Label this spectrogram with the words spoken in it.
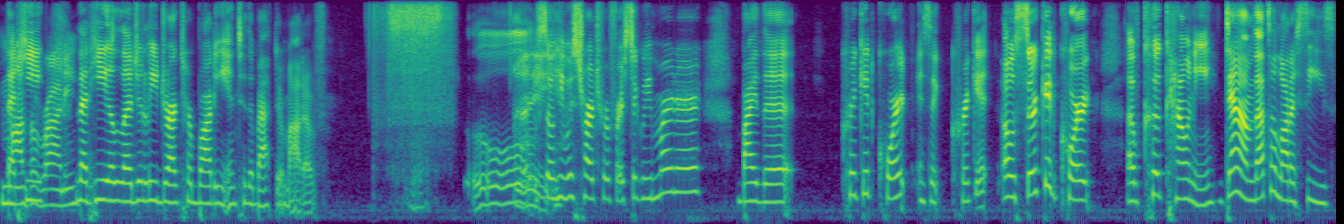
that he that he allegedly dragged her body into the bathroom out of. Ooh. So he was charged for first degree murder by the Cricket Court. Is it Cricket? Oh, Circuit Court of Cook County. Damn, that's a lot of C's.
